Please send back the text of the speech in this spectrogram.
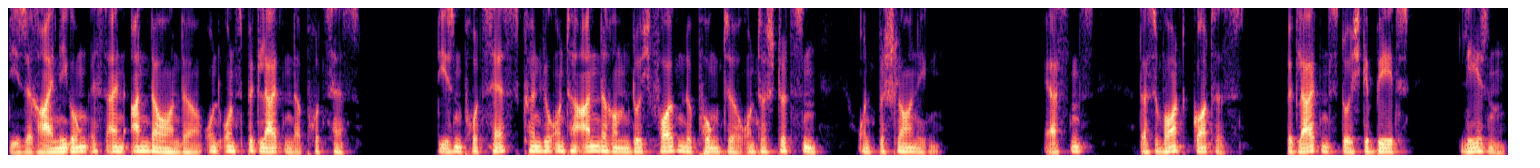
Diese Reinigung ist ein andauernder und uns begleitender Prozess. Diesen Prozess können wir unter anderem durch folgende Punkte unterstützen und beschleunigen. Erstens das Wort Gottes, begleitend durch Gebet, lesen,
